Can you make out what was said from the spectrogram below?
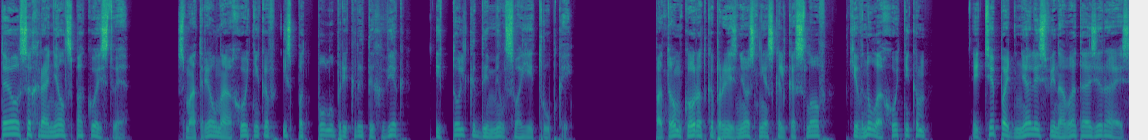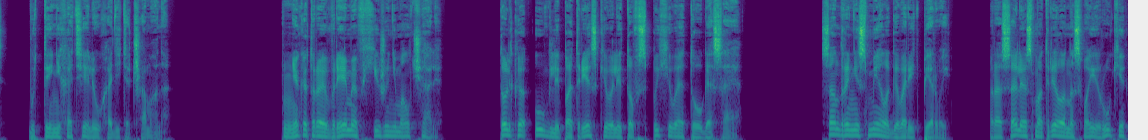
Тео сохранял спокойствие, смотрел на охотников из-под полуприкрытых век и только дымил своей трубкой. Потом коротко произнес несколько слов, кивнул охотникам, и те поднялись, виновато озираясь, будто и не хотели уходить от шамана. Некоторое время в хижине молчали. Только угли потрескивали, то вспыхивая, то угасая. Сандра не смела говорить первой. Рассалия смотрела на свои руки,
